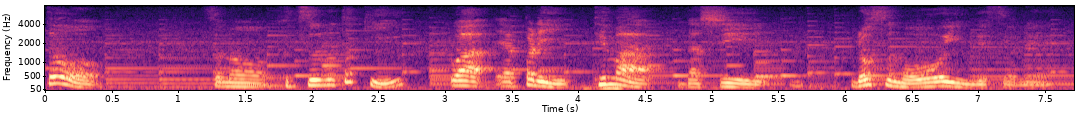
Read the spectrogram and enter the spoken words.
とその普通の時はやっぱり手間だしロスも多いんですよね。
